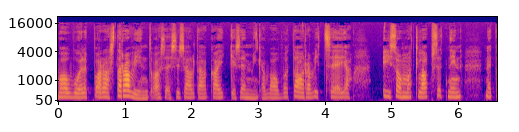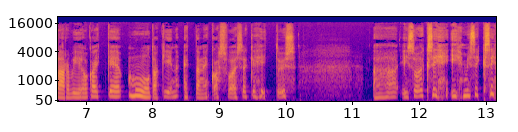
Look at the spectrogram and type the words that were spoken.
vauvoille parasta ravintoa. Se sisältää kaikki sen, minkä vauva tarvitsee ja isommat lapset, niin ne tarvii jo kaikkea muutakin, että ne kasvaisi ja kehittyisi ää, isoiksi ihmisiksi.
